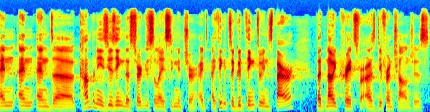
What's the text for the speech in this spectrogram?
and, and, and uh, companies using the Cirque du Soleil signature. I, I, think it's a good thing to inspire, but now it creates for us different challenges.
